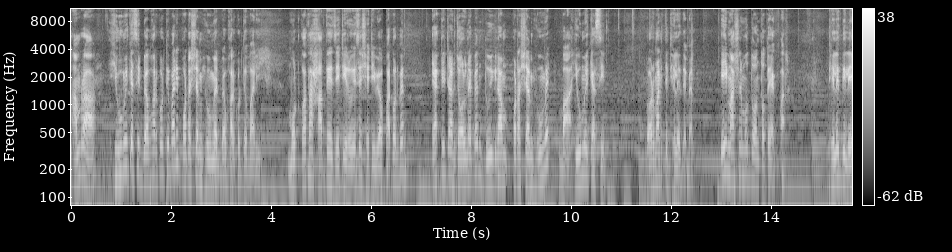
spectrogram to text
আমরা হিউমিক অ্যাসিড ব্যবহার করতে পারি, পটাশিয়াম হিউমেট ব্যবহার করতে পারি। মোট কথা হাতে যেটি রয়েছে সেটি ব্যবহার করবেন। এক লিটার জল নেবেন, দুই গ্রাম পটাশিয়াম হিউমেট বা হিউমিক অ্যাসিড টরমারিতে ঢেলে দেবেন। এই মাসের মধ্যে অন্তত একবার। ঢেলে দিলে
